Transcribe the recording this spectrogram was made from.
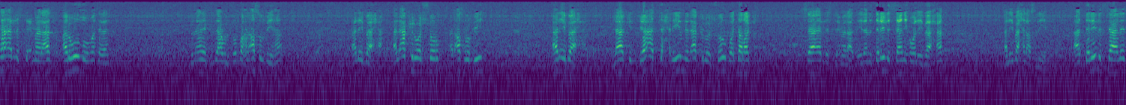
سائر الاستعمالات الوضوء مثلا من آلة الذهب والفضة الأصل فيها الإباحة الأكل والشرب الأصل فيه الإباحة لكن جاء التحريم للأكل والشرب وترك سائر الاستعمالات. إذا الدليل الثاني هو الإباحة الإباحة الأصلية. الدليل الثالث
